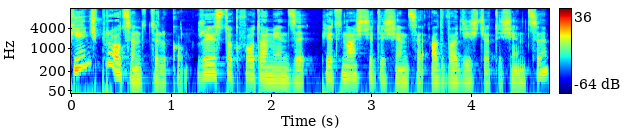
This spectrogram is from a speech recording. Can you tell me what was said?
5% tylko, że jest to kwota między 15 tysięcy a 20 tysięcy.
